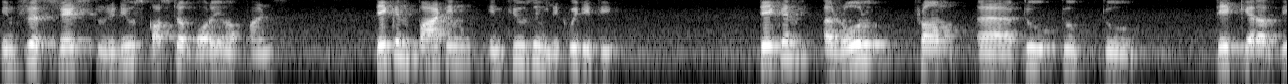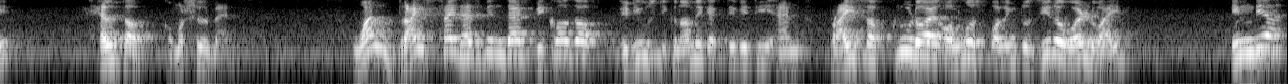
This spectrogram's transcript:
interest rates to reduce cost of borrowing of funds, taken part in infusing liquidity, taken a role from uh, to, to, to take care of the health of commercial banks. One bright side has been that because of reduced economic activity and price of crude oil almost falling to zero worldwide, India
